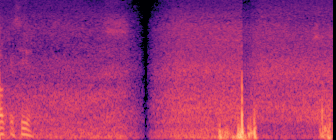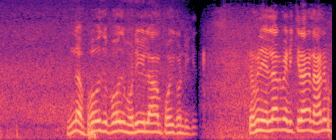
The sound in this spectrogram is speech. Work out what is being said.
ஓகே சி இன்னும் போகுது போகுது முடிவில்லாமல் போய் கொண்டிருக்குது ஃபெமிலி எல்லாருமே நிற்கிறாங்க நானும்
